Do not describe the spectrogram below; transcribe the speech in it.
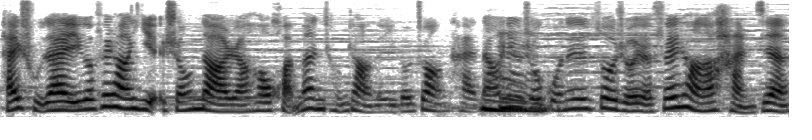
还处在一个非常野生的，然后缓慢成长的一个状态。然后那个时候，国内的作者也非常的罕见，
